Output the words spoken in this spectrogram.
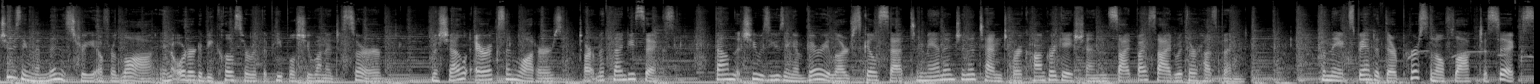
Choosing the ministry over law in order to be closer with the people she wanted to serve, Michelle Erickson Waters, Dartmouth 96, found that she was using a very large skill set to manage and attend to her congregation side by side with her husband. When they expanded their personal flock to six,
